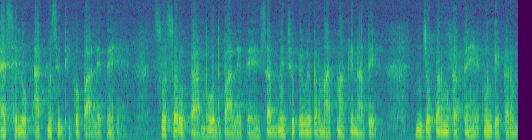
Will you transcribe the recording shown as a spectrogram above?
ऐसे लोग आत्म सिद्धि को पा लेते हैं, स्वस्वरूप का बोध पा लेते हैं, सब में छुपे हुए परमात्मा के नाते जो कर्म करते हैं, उनके कर्म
